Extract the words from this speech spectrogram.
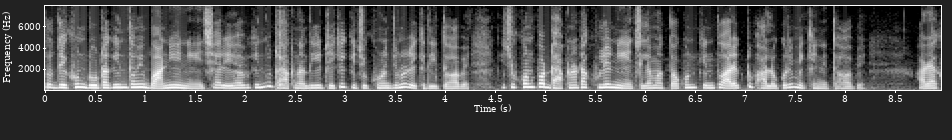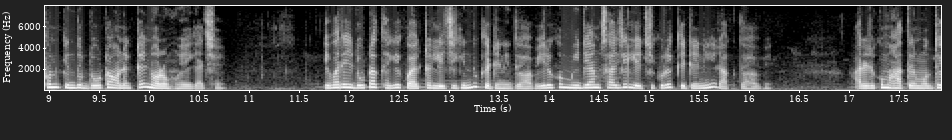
তো দেখুন ডোটা কিন্তু আমি বানিয়ে নিয়েছি আর এইভাবে কিন্তু ঢাকনা দিয়ে ঢেকে কিছুক্ষণের জন্য রেখে দিতে হবে। কিছুক্ষণ পর ঢাকনাটা খুলে নিয়েছিলাম আর তখন কিন্তু আরেকটু ভালো করে মেখে নিতে হবে। আর এখন কিন্তু ডোটা অনেকটাই নরম হয়ে গেছে। এবার এই ডোটা থেকে কয়েকটা লেচি কিন্তু কেটে নিতে হবে। এরকম মিডিয়াম সাইজের লেচি করে কেটে নিয়ে রাখতে হবে। আর এরকম হাতের মধ্যে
